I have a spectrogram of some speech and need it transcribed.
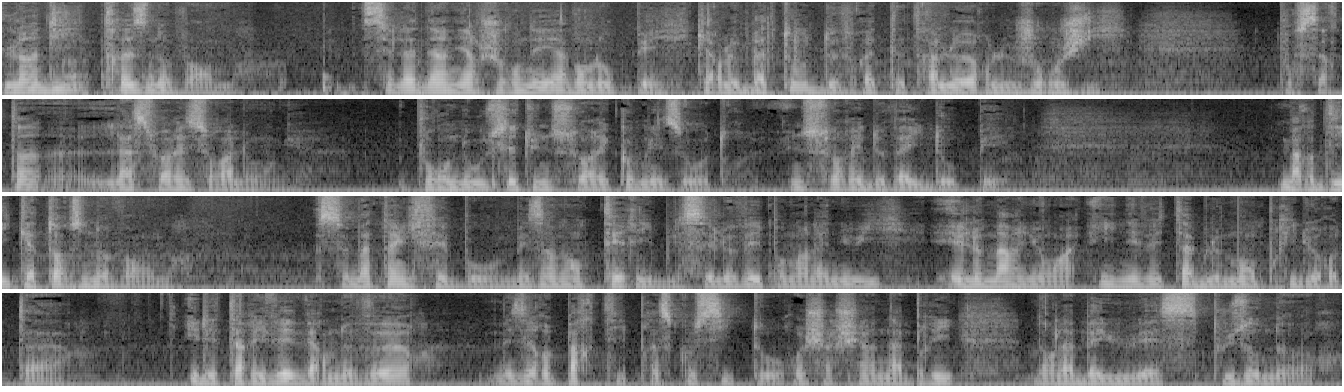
Lundi 13 novembre. C'est la dernière journée avant l'OP, car le bateau devrait être à l'heure le jour J. Pour certains, la soirée sera longue. Pour nous, c'est une soirée comme les autres, une soirée de veille d'OP. Mardi 14 novembre. Ce matin il fait beau, mais un vent terrible s'est levé pendant la nuit, et le Marion a inévitablement pris du retard. Il est arrivé vers neuf heures, mais est reparti presque aussitôt rechercher un abri dans la baie US, plus au nord,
